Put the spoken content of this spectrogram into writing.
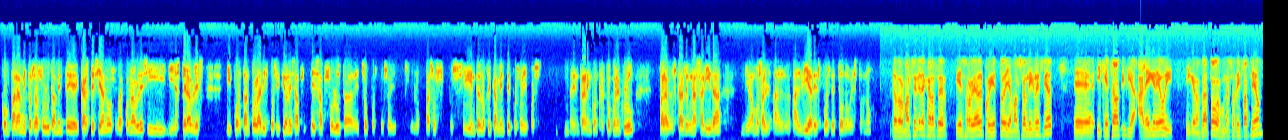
con parámetros absolutamente cartesianos, razonables y, esperables y por tanto la disposición es, es absoluta de hecho pues pues oye los pasos pues, siguientes lógicamente pues oye pues entrar en contacto con el club para buscarle una salida digamos, al, al, día después de todo esto, ¿no? Lo normal sería dejar hacer y desarrollar el proyecto de llamarse a la iglesia eh, y que esta noticia alegre hoy y que nos da a todos una satisfacción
